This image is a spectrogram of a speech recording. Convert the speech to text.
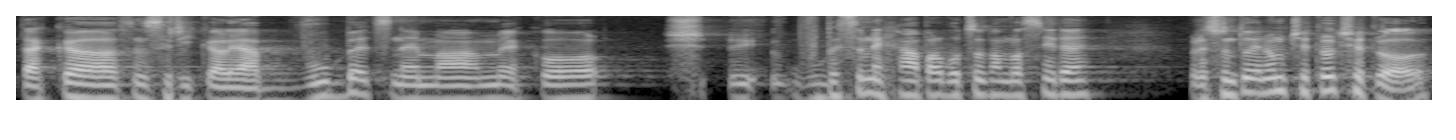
tak eh, jsem si říkal, já vůbec nemám jako, vůbec jsem nechápal, o co tam vlastně jde. Protože jsem to jenom četl, četl,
